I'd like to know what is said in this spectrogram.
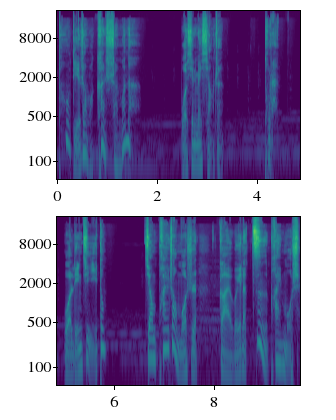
到底让我看什么呢？我心里面想着。突然，我灵机一动，将拍照模式改为了自拍模式。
